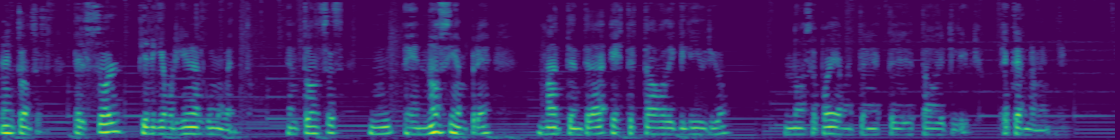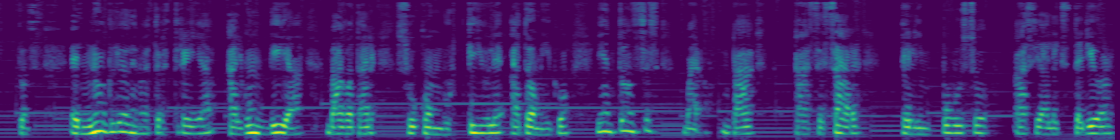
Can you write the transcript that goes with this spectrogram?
Entonces, el Sol tiene que morir en algún momento. Entonces, eh, no siempre mantendrá este estado de equilibrio. No se puede mantener este estado de equilibrio eternamente. Entonces, el núcleo de nuestra estrella algún día va a agotar su combustible atómico y entonces, bueno, va a cesar el impulso hacia el exterior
